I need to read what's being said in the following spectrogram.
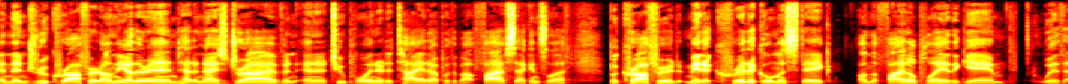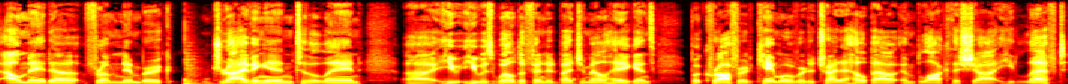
And then Drew Crawford on the other end had a nice drive and, and a two pointer to tie it up with about five seconds left. But Crawford made a critical mistake on the final play of the game with Almeida from Nymburk driving into the lane. Uh, he, he was well defended by Jamel Hagens, but Crawford came over to try to help out and block the shot. He left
